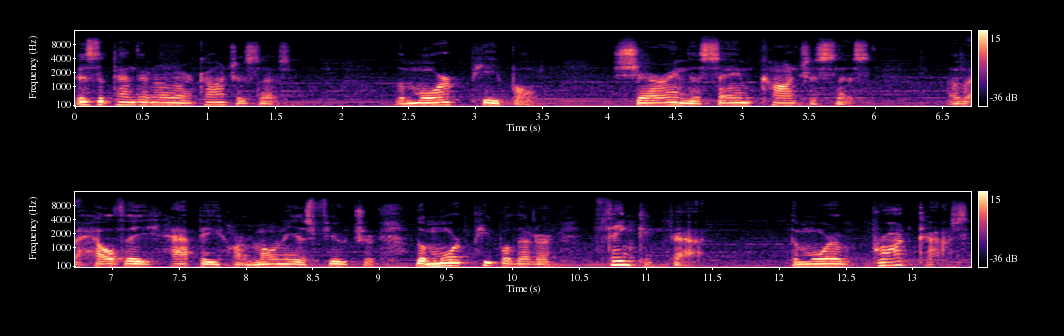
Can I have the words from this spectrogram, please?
is dependent on our consciousness. The more people sharing the same consciousness of a healthy, happy, harmonious future, the more people that are thinking that, the more broadcasts,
